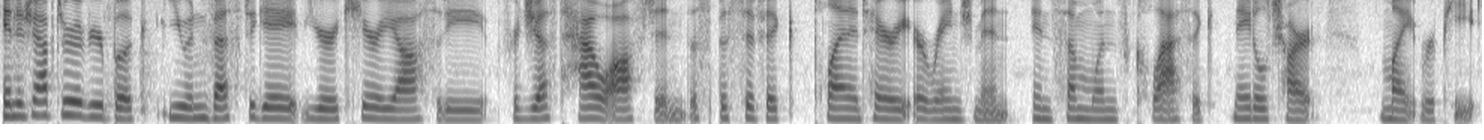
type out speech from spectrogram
In a chapter of your book, you investigate your curiosity for just how often the specific planetary arrangement in someone's classic natal chart might repeat.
